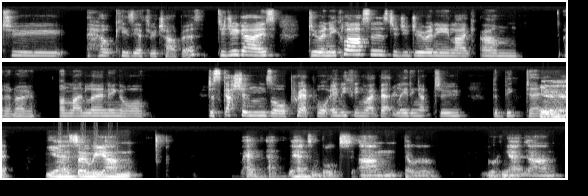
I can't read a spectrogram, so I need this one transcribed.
to help Kezia through childbirth, did you guys do any classes? Did you do any like um I don't know, online learning or discussions or prep or anything like that leading up to the big day? Yeah, yeah. So we um had we had some books um that we were looking at. Um,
